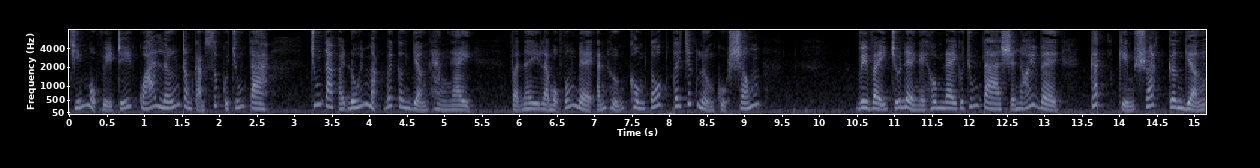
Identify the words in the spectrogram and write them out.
chiếm một vị trí quá lớn trong cảm xúc của chúng ta. Chúng ta phải đối mặt với cơn giận hàng ngày và đây là một vấn đề ảnh hưởng không tốt tới chất lượng cuộc sống. Vì vậy, chủ đề ngày hôm nay của chúng ta sẽ nói về cách kiểm soát cơn giận.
